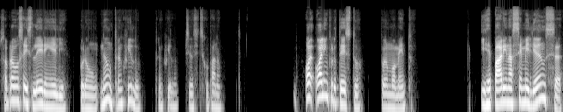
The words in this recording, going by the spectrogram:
só para vocês lerem ele por um. Não, tranquilo, tranquilo. Não precisa se desculpar, não. Olhem para o texto por um momento e reparem na semelhança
